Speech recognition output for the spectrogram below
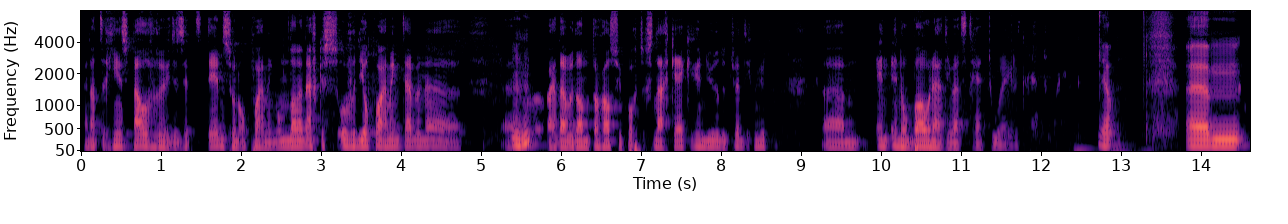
en dat er geen spelvreugde zit tijdens zo'n opwarming. Om dan het even over die opwarming te hebben, uh, mm -hmm. waar dat we dan toch als supporters naar kijken gedurende 20 minuten. Um, in, in opbouw naar die wedstrijd toe, eigenlijk. Ja. Um,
